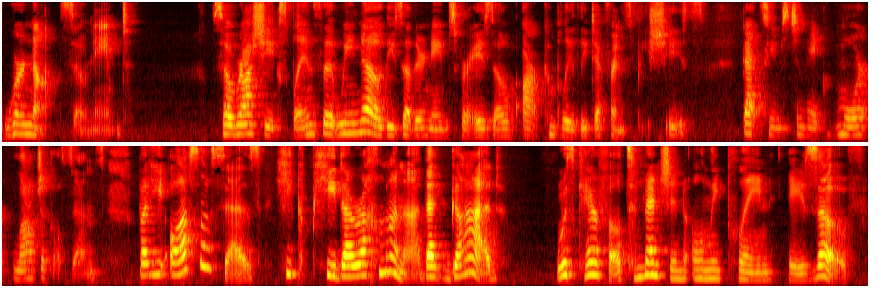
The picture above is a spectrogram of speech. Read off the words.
were not so named? So Rashi explains that we know these other names for Azov are completely different species. That seems to make more logical sense. But he also says, Hikpida Rahmana, that God was careful to mention only plain Azov.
